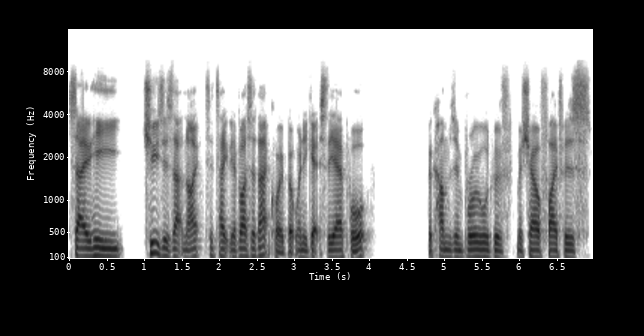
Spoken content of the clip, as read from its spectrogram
So he chooses that night to take the advice of that quote. but when he gets to the airport, becomes embroiled with Michelle Pfeiffer's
